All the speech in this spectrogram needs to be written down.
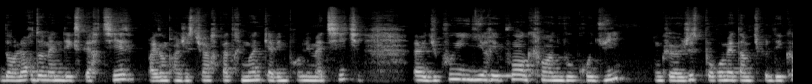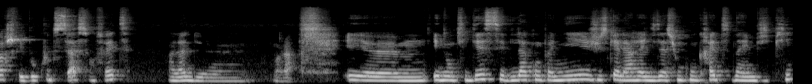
dans leur domaine d'expertise, par exemple un gestionnaire patrimoine qui avait une problématique. Euh, du coup, il y répond en créant un nouveau produit. Donc, euh, juste pour remettre un petit peu le décor, je fais beaucoup de SaaS en fait. Voilà, de voilà. Et, euh, et donc l'idée, c'est de l'accompagner jusqu'à la réalisation concrète d'un MVP euh,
